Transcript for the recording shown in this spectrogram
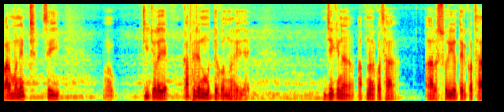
পারমানেন্ট সেই কি চলে যায়, কাফেরের মধ্যে গণ্য হয়ে যায়। যে কিনা আপনার কথা আর শরীয়তের কথা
